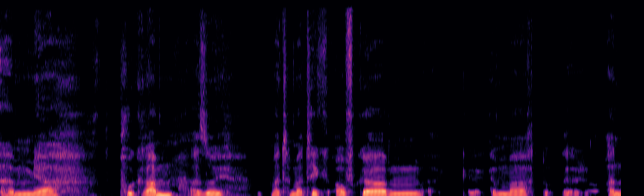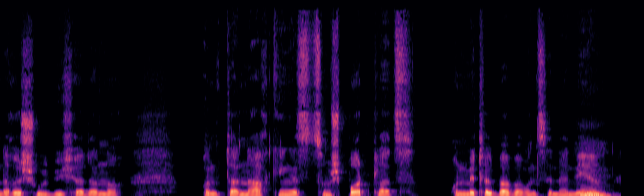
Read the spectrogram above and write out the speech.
ähm, ja Programm, also Mathematikaufgaben gemacht, äh, andere Schulbücher dann noch. Und danach ging es zum Sportplatz, unmittelbar bei uns in der Nähe. Mhm.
